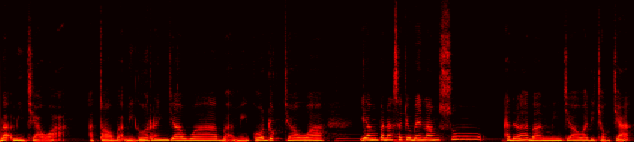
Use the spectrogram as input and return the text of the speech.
bakmi Jawa atau bakmi goreng Jawa, bakmi godok Jawa. Yang pernah saya cobain langsung adalah bakmi Jawa di Jogja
